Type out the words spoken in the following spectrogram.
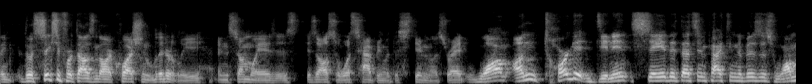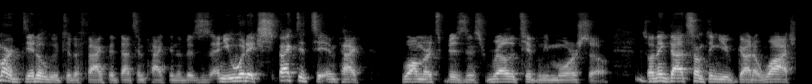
think the sixty-four thousand dollar question, literally, in some ways, is is also what's happening with the stimulus, right? Wal- on Target didn't say that that's impacting the business. Walmart did allude to the fact that that's impacting the business, and you would expect it to impact Walmart's business relatively more so. So I think that's something you've got to watch.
